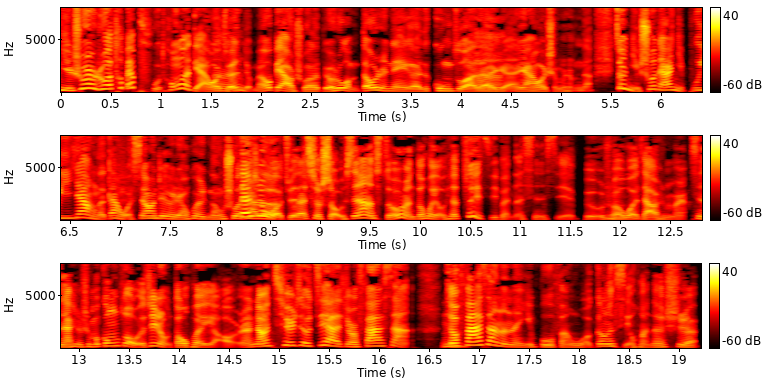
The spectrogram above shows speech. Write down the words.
你说如果特别普通的点，我觉得你就没有必要说了。比如说我们都是那个工作的人，然后我什么什么的，就你说点你不一样的，但我希望这个人会能说。但是我觉得，就首先啊，所有人都会有一些最基本的信息，比如说我叫什么，现在是什么工作，我觉得这种都会有。然后其实就接下来就是发散，就发散的那一部分，我更喜欢的是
